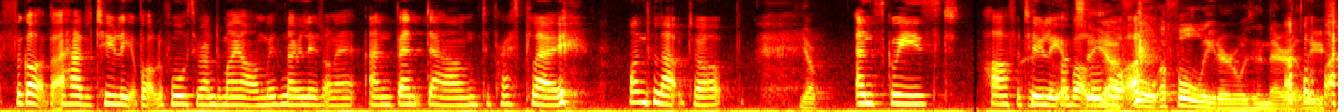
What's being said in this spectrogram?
forgot that I had a two liter bottle of water under my arm with no lid on it, and bent down to press play on the laptop yep. and squeezed half a two liter I'd bottle say of yeah, water. full, a full liter was in there at oh least. my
